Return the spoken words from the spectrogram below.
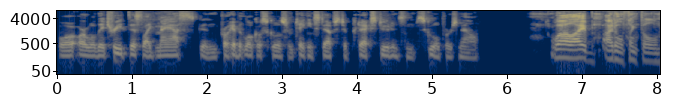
or, or will they treat this like masks and prohibit local schools from taking steps to protect students and school personnel? Well, I I don't think they'll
